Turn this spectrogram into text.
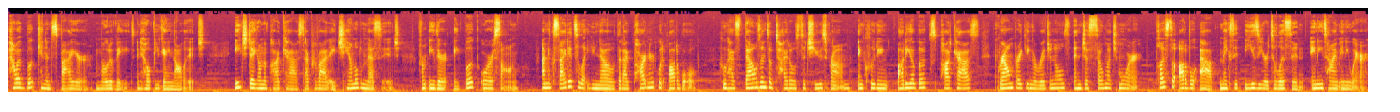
how a book can inspire, motivate, and help you gain knowledge. Each day on the podcast, I provide a channeled message from either a book or a song. I'm excited to let you know that I've partnered with Audible, who has thousands of titles to choose from, including audiobooks, podcasts, groundbreaking originals, and just so much more. Plus, the Audible app makes it easier to listen anytime, anywhere.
